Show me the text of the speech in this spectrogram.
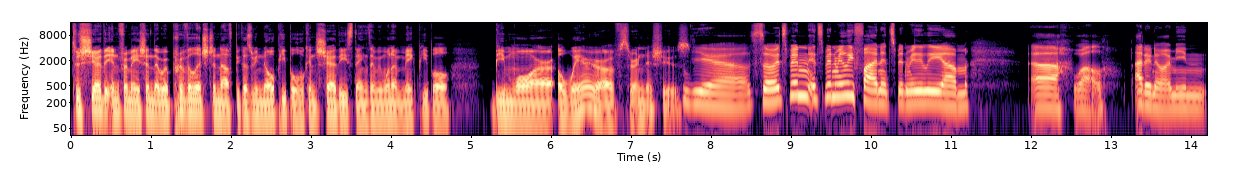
to share the information that we're privileged enough because we know people who can share these things and we want to make people be more aware of certain issues. Yeah. So it's been it's been really fun. It's been really um uh well, I don't know. I mean,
